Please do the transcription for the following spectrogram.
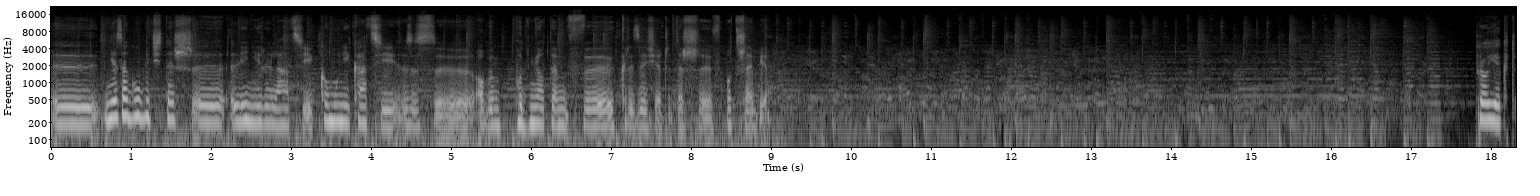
y, nie zagubić też y, linii relacji, komunikacji z, owym podmiotem w kryzysie czy też y, w potrzebie. Projekt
